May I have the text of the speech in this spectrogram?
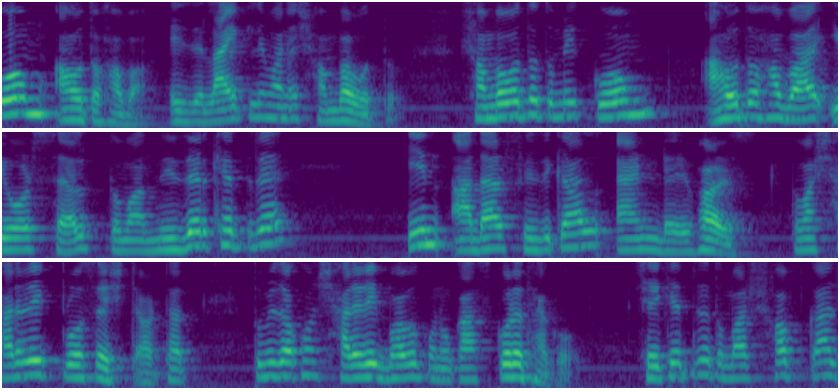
কম আহত হবা। এই যে লাইকলি মানে সম্ভবত। সম্ভবত তুমি কম আহত হবা ইউর সেলফ তোমার নিজের ক্ষেত্রে in other physical and diverse তোমার শারীরিক প্রসেসটা অর্থাৎ তুমি যখন শারীরিকভাবে কোনো কাজ করে থাকো, সেই ক্ষেত্রে তোমার সব কাজ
